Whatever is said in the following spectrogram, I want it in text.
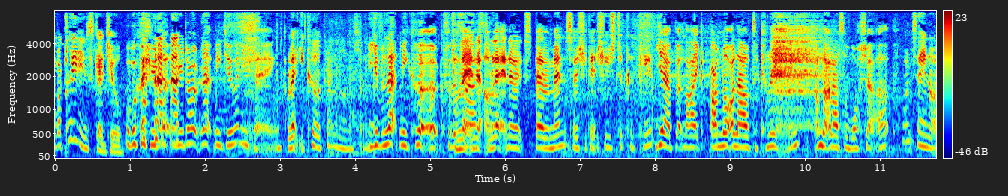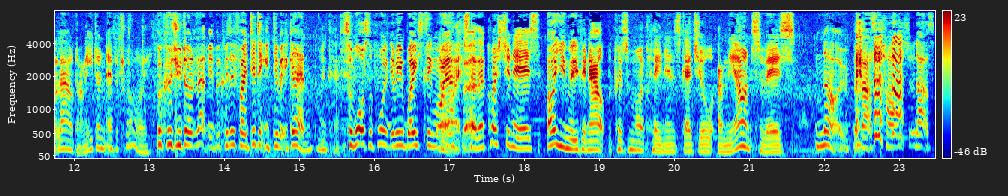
my cleaning schedule. well, because you don't, you don't let me do anything. Let you cook, haven't I? So- You've let me cook for the I'm first letting, her, I'm letting her experiment so she gets used to cooking. Yeah, but like I'm not allowed to clean. I'm not allowed to wash it up I wouldn't say you're not allowed, Annie. You don't ever try. because you don't let me. Because if I did it, you'd do it again. Okay. So what's the point of me wasting my Right, effort? so the question is, are you moving out because of my cleaning schedule? And the answer is, No, but that's partial. that's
